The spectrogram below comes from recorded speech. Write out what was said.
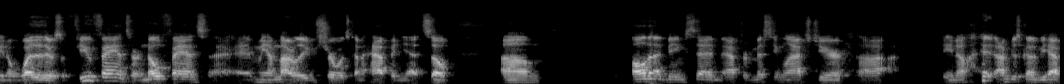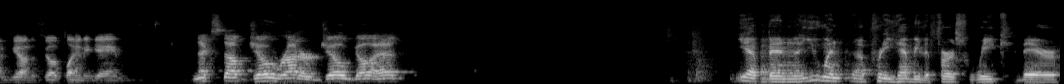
you know whether there's a few fans or no fans i mean i'm not really even sure what's going to happen yet so um, all that being said after missing last year uh, you know i'm just going to be happy to be on the field playing a game next up joe Rutter joe go ahead yeah ben you went uh, pretty heavy the first week there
